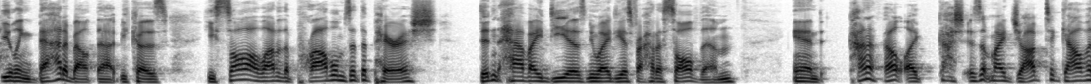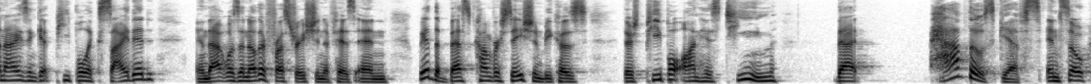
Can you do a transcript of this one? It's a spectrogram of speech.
feeling bad about that because he saw a lot of the problems at the parish, didn't have ideas, new ideas for how to solve them, and kind of felt like, gosh, isn't my job to galvanize and get people excited? And that was another frustration of his. And we had the best conversation because there's people on his team that have those gifts. And so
